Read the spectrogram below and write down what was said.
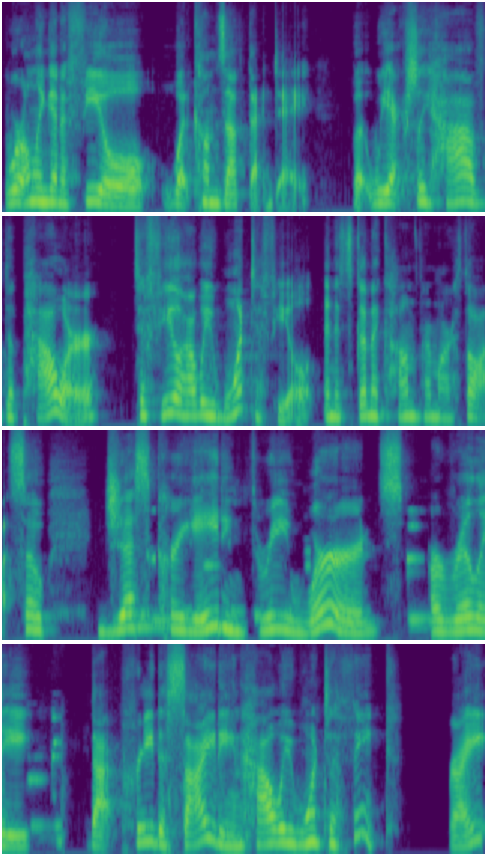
we're only going to feel what comes up that day. But we actually have the power to feel how we want to feel, and it's going to come from our thoughts. So just creating three words are really that pre deciding how we want to think, right?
